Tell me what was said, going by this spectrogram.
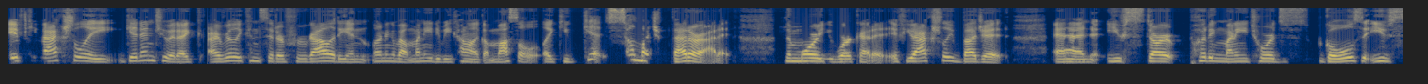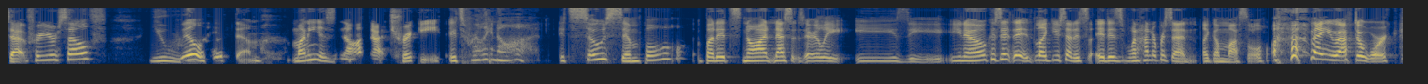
if you actually get into it, I, I really consider frugality and learning about money to be kind of like a muscle. Like you get so much better at it the more you work at it. If you actually budget and you start putting money towards goals that you've set for yourself, you will hit them. Money is not that tricky. It's really not it's so simple, but it's not necessarily easy, you know, because it, it, like you said, it's it is one hundred percent like a muscle that you have to work.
